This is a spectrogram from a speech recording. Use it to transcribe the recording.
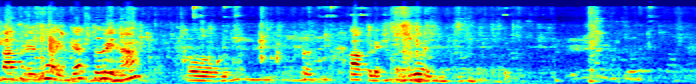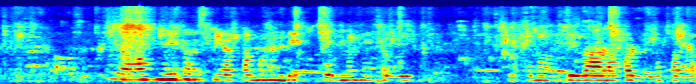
काकडे धुवायच्या तर आहे ना? हो. अं, काकडे धुवायच्या मी घासते आता भांडी पूर्ण ही सगळी तिथून अगदी पडलेला सगळा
